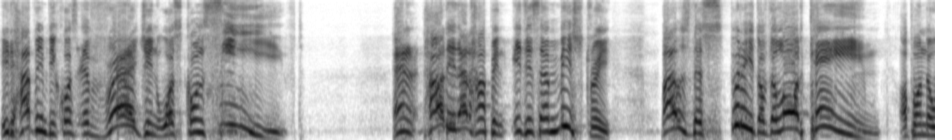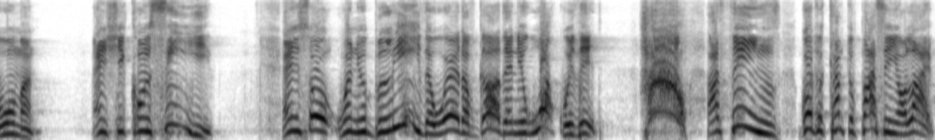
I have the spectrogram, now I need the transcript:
it happened because a virgin was conceived. And how did that happen? It is a mystery. Bible the spirit of the Lord came upon the woman and she conceived. And so when you believe the word of God and you walk with it, How are things going to come to pass in your life?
